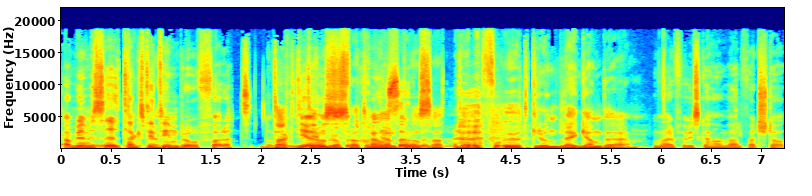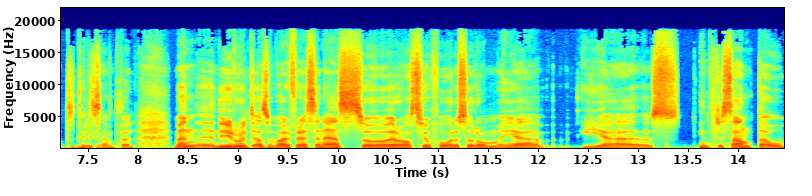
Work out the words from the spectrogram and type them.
Ja, vi säger eh, tack till Timbro för att de tack ger Timbro oss för att de chansen. hjälper oss att uh, få ut grundläggande... Varför vi ska ha en välfärdsstat till Exakt. exempel. Men eh, det är ju roligt, alltså varför SNS och Ratio Fores och de är, är intressanta och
